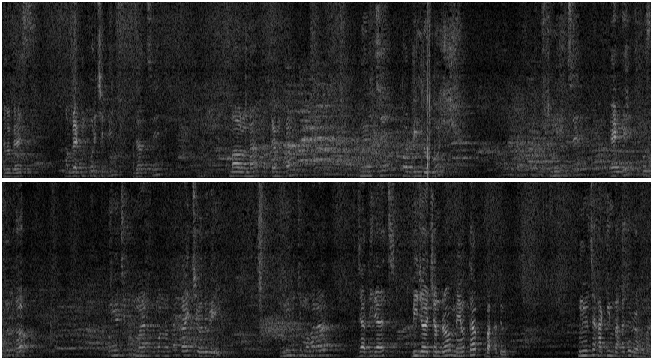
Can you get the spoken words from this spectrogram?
হ্যালো গাইস আমরা এখন পরিচিতি যাচ্ছি। মাওলানা আকরাম খান। উনি হচ্ছে অরবিন্দ ঘোষ। উনি হচ্ছে একে ফজলুল হক। উনি হচ্ছে কুমার মন্নতা রায় চৌধুরী। উনি হচ্ছে মহারাজ জাদিরাজ বিজয়চন্দ্র মেহতাব বাহাদুর। উনি হচ্ছে হাকিম বাহাদুর রহমান।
